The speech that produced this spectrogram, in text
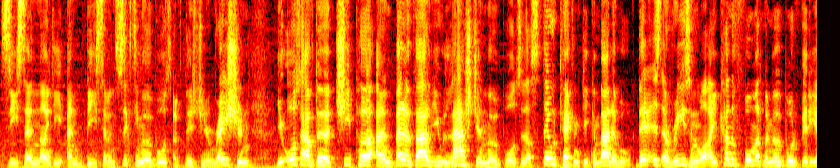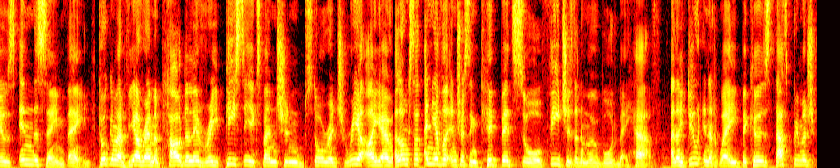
Z790 and B760 motherboards of this generation, you also have the cheaper and better value last gen motherboards that are still technically compatible. There is a reason why I kind of format my motherboard videos in the same vein. Talking about VRM and power delivery, PCIe expansion, storage, rear I.O. alongside any other interesting tidbits or features that a motherboard may have. And I do it in that way because that's pretty much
